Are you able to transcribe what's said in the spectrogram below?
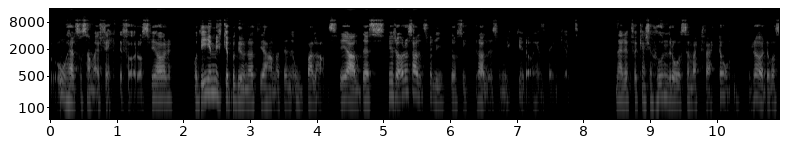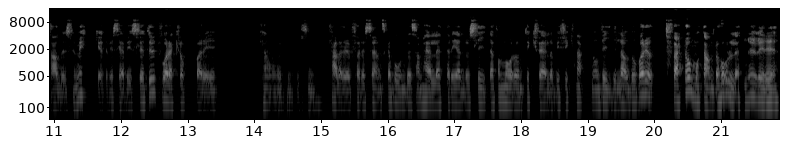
ohälsosamma effekter för oss. Vi har, och det är mycket på grund av att vi har hamnat i en obalans. Vi, är alldeles, vi rör oss alldeles för lite och sitter alldeles för mycket idag helt enkelt. När det för kanske hundra år sedan var tvärtom, rörde oss alldeles för mycket, det vill säga vi slet ut våra kroppar i kan liksom kalla det för det svenska bondesamhället där det gäller att slita från morgon till kväll och vi fick knappt någon vila och då var det tvärtom åt andra hållet. Nu är det,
